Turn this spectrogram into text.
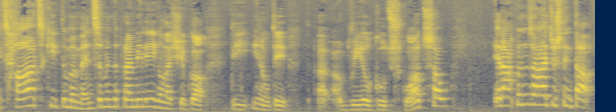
it's hard to keep the momentum in the Premier League unless you've got the you know the a, a real good squad. So it happens. I just think that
